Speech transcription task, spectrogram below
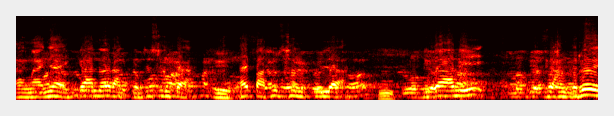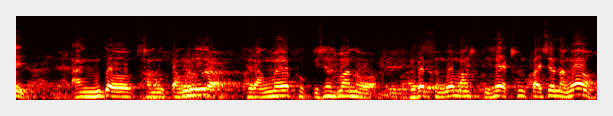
ang nanya hingga na rang tinsa sangka. Ai pasu san pula. Hingga ni rang kerei ang ko samuk tanguni sirang maya ku kisah mano. Hingga sungguh mangsu kisah action paisa nango.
